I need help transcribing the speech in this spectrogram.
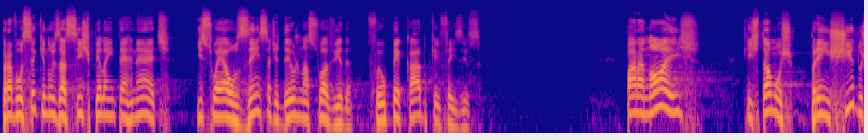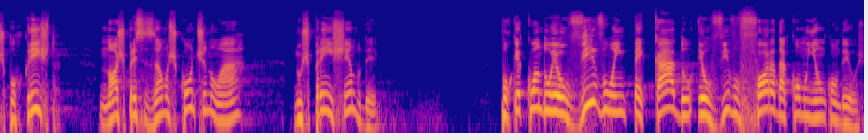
Para você que nos assiste pela internet, isso é a ausência de Deus na sua vida. Foi o pecado que fez isso. Para nós que estamos preenchidos por Cristo, nós precisamos continuar nos preenchendo dele. Porque quando eu vivo em pecado, eu vivo fora da comunhão com Deus.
